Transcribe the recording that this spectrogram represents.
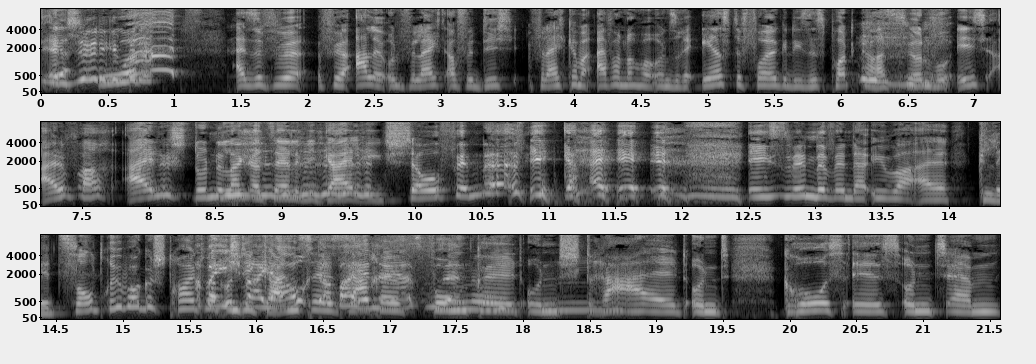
Ich entschuldige what? bitte. Also für, für alle und vielleicht auch für dich, vielleicht kann man einfach nochmal unsere erste Folge dieses Podcasts hören, wo ich einfach eine Stunde lang erzähle, wie geil ich Show finde, wie geil ich finde, wenn da überall Glitzer drüber gestreut Aber wird und die ja ganze der Sache funkelt Sendung. Mhm. und strahlt und groß ist und ähm,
